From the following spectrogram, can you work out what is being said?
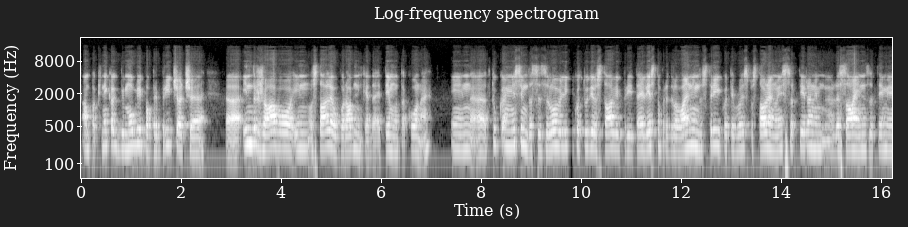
Ampak nekako bi mogli pa prepričati še in državo in ostale uporabnike, da je temu tako, ne. In tukaj mislim, da se zelo veliko tudi ustavi pri tej lesnopredelovalni industriji, kot je bilo izpostavljeno, in s sortiranjem lesa in s temi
